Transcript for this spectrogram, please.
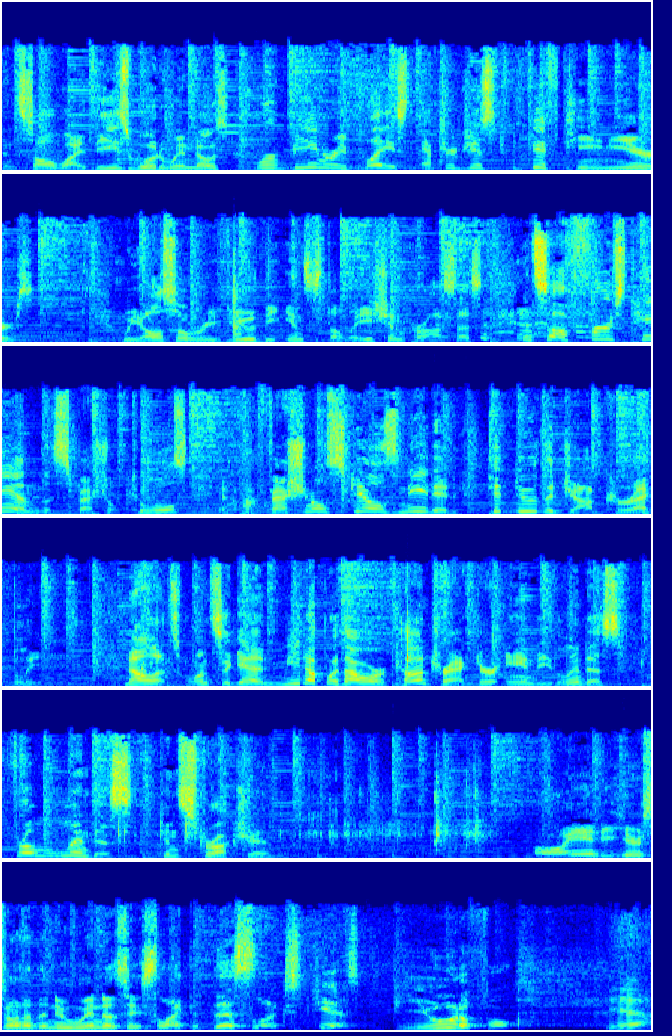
and saw why these wood windows were being replaced after just 15 years. We also reviewed the installation process and saw firsthand the special tools and professional skills needed to do the job correctly. Now let's once again meet up with our contractor, Andy Lindus from Lindus Construction. Oh, Andy, here's one of the new windows they selected. This looks just beautiful. Yeah.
